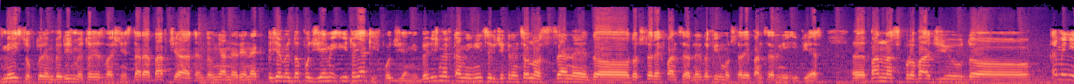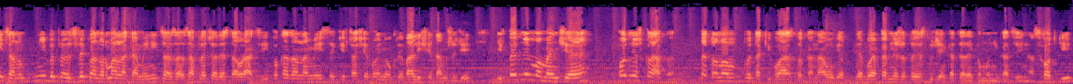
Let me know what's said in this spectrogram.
w miejscu, w którym byliśmy, to jest właśnie Stara Babcia, ten wełniany rynek, idziemy do podziemi i to jakich podziemi? Byliśmy w kamienicy, gdzie kręcono sceny do, do czterech pancernych, do filmu Cztery Pancerni i Pies. E, pan nas wprowadził do kamienica, no niby zwykła, normalna kamienica za zaplecze restauracji. Pokazał nam miejsce, gdzie w czasie wojny ukrywali się tam Żydzi i w pewnym momencie podniósł klapę. Betonowy taki właz do kanałów. Ja, ja byłem pewny, że to jest studzienka telekomunikacyjna. Schodki,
